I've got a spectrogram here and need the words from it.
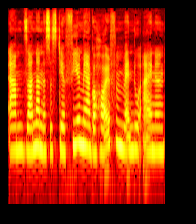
ähm, sondern es ist dir viel mehr geholfen, wenn du einen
